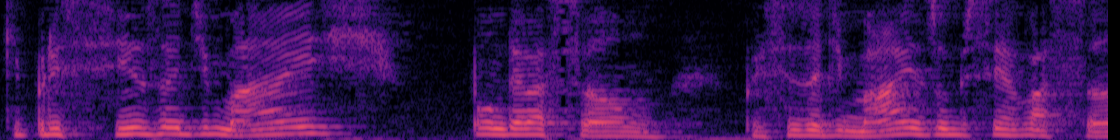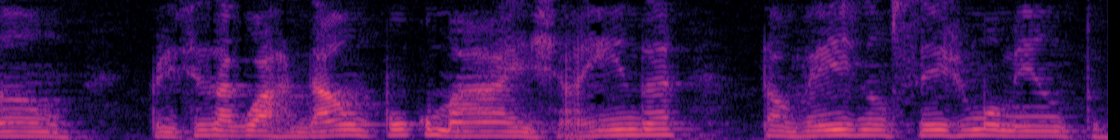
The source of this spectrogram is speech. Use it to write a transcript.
que precisa de mais ponderação, precisa de mais observação, precisa aguardar um pouco mais, ainda talvez não seja o momento,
